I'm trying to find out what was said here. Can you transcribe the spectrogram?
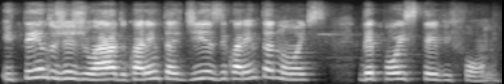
E tendo jejuado quarenta dias e quarenta noites, depois teve fome.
